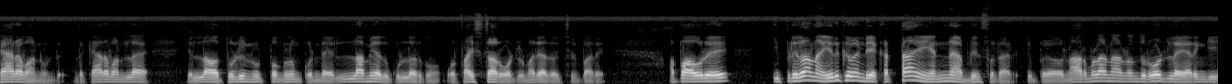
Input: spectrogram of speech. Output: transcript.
கேரவான் உண்டு. இந்த கேரவானில் எல்லா தொழில்நுட்பங்களும் கொண்ட எல்லாமே அதுக்குள்ளே இருக்கும். ஒரு ஃபைவ் ஸ்டார் ஹோட்டல் மாதிரி அதை வச்சுருப்பாரு. அப்போ அவர் இப்படிலாம் நான் இருக்க வேண்டிய கட்டாயம் என்ன? அப்படின்னு சொல்கிறார் இப்போ நார்மலாக நான் வந்து ரோட்டில் இறங்கி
